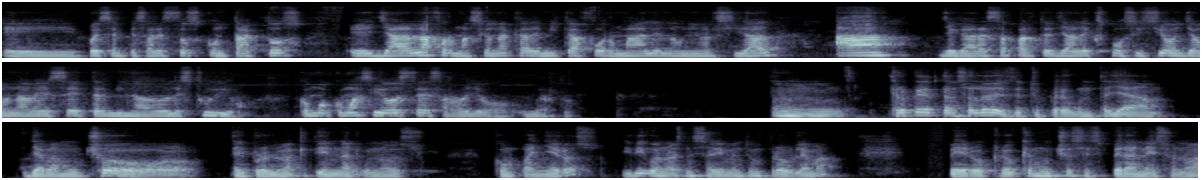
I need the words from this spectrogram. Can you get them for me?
eh, pues empezar estos contactos, eh, ya la formación académica formal en la universidad, a llegar a esta parte ya de exposición, ya una vez terminado el estudio. ¿Cómo, cómo ha sido este desarrollo, Humberto? Mm, creo que tan solo desde tu pregunta ya, ya va mucho el problema que tienen algunos compañeros, y digo, no es necesariamente un problema, pero creo que muchos esperan eso, ¿no?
